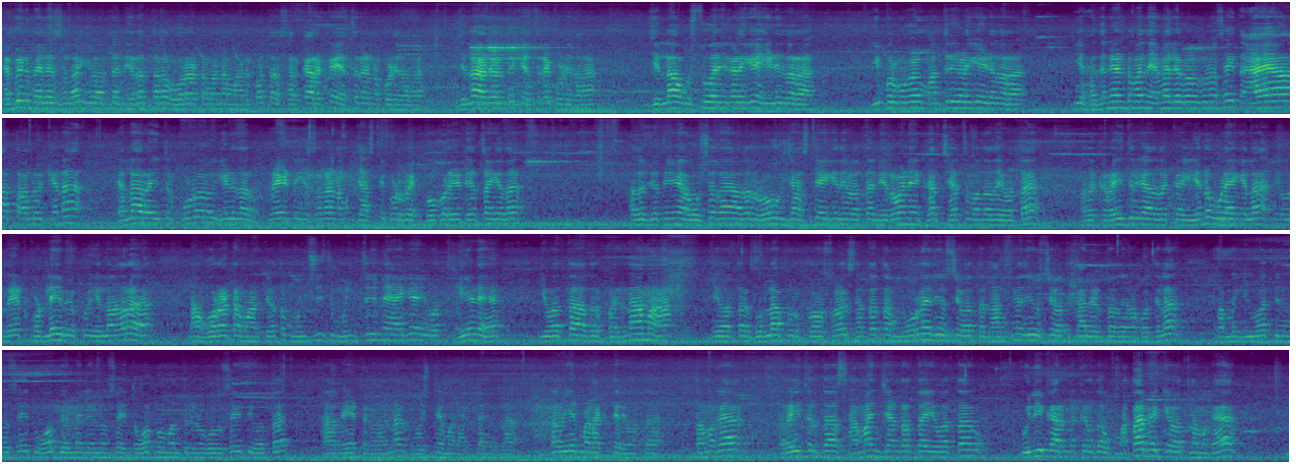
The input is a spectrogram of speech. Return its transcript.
ಕಬ್ಬಿಣ ಬೆಲೆ ಸಲುವಾಗಿ ಇವತ್ತು ನಿರಂತರ ಹೋರಾಟವನ್ನು ಮಾಡ್ಕೊತ ಸರ್ಕಾರಕ್ಕೆ ಹೆಸರನ್ನು ಕೊಡಿದಾರೆ ಜಿಲ್ಲಾ ಆಡಳಿತಕ್ಕೆ ಹೆಸರೇ ಕೊಡಿದಾರೆ, ಜಿಲ್ಲಾ ಉಸ್ತುವಾರಿಗಳಿಗೆ ಹೇಳಿದಾರ ಇಬ್ಬರು ಮಂತ್ರಿಗಳಿಗೆ ಹೇಳಿದಾರ. ಈ ಹದಿನೆಂಟು ಮಂದಿ ಎಂ ಎಲ್ ಎಗಳಿಗೂ ಸಹಿತ ಆಯಾ ತಾಲೂಕಿನ ಎಲ್ಲ ರೈತರು ಕೂಡ ಹೇಳಿದಾರೆ ರೇಟ್ ಈ ಸಲ ನಮ್ಗೆ ಜಾಸ್ತಿ ಕೊಡಬೇಕು, ಗೊಬ್ಬರ ರೇಟ್ ಹೆಚ್ಚಾಗಿದೆ ಅದ್ರ ಜೊತೆಗೆ ಔಷಧ, ಅದರ ರೋಗ ಜಾಸ್ತಿ ಆಗಿದೆ ಇವತ್ತು, ನಿರ್ವಹಣೆ ಖರ್ಚು ಹೆಚ್ಚು ಬಂದದ ಇವತ್ತು. ಅದಕ್ಕೆ ರೈತರಿಗೆ ಅದಕ್ಕೆ ಏನೂ ಉಳಿಯಂಗಿಲ್ಲ, ನೀವು ರೇಟ್ ಕೊಡಲೇಬೇಕು, ಇಲ್ಲಾಂದ್ರೆ ನಾವು ಹೋರಾಟ ಮಾಡ್ತೀವಿ. ಅಂತ ಮುಂಚಿನೇ ಆಗಿ ಇವತ್ತು ಹೇಳಿ, ಇವತ್ತು ಅದರ ಪರಿಣಾಮ ಇವತ್ತು ಗುರ್ಲಾಪುರ ಕ್ರಾಸ್ ಸತತ ಮೂರನೇ ದಿವಸ ಇವತ್ತು, ನಾಲ್ಕನೇ ದಿವಸ ಇವತ್ತು ಕಾಲಿಡ್ತದೇನೋ ಏನೋ ಗೊತ್ತಿಲ್ಲ. ತಮಗೆ ಇವತ್ತಿನ ಸಹಿತ, ಒಬ್ಬ ಎಂ ಎಲ್ ಎನೂ ಸಹಿತ, ಒಬ್ಬ ಮಂತ್ರಿಗಳು ಸಹಿತ ಇವತ್ತು ಆ ರೇಟ್ಗಳನ್ನು ಘೋಷಣೆ ಮಾಡಾಕ್ತಾ ಇಲ್ಲ. ನಾವು ಏನು ಮಾಡಾಕ್ತೇವೆ ಇವತ್ತು? ತಮಗೆ ರೈತರದ, ಸಾಮಾನ್ಯ ಜನರದ ಇವತ್ತು, ಕೂಲಿ ಕಾರ್ಮಿಕರದ ಮತ ಬೇಕು ಇವತ್ತು ನಮಗೆ.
